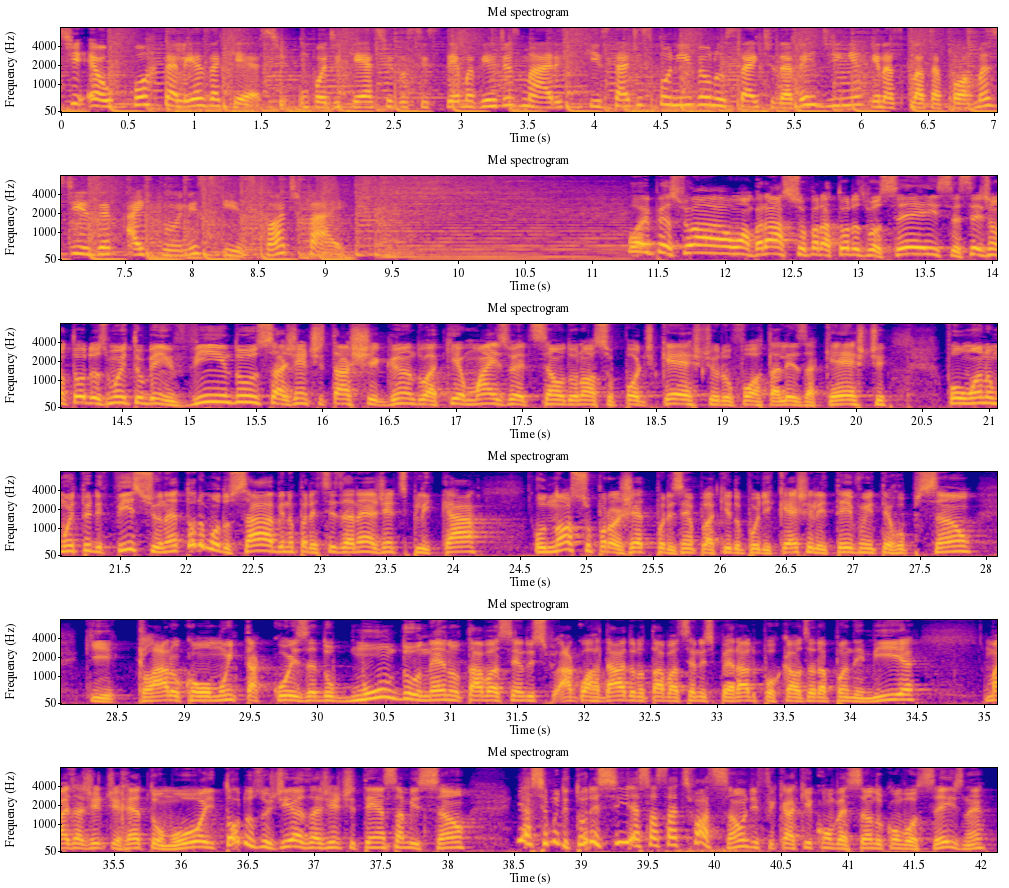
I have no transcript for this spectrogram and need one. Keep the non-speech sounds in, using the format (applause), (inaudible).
Este é o Fortaleza Cast, um podcast do Sistema Verdes Mares que está disponível no site da Verdinha e nas plataformas Deezer, iTunes e Spotify. Oi, pessoal, um abraço para todos vocês. Sejam todos muito bem-vindos. A gente está chegando aqui a mais uma edição do nosso podcast do Fortaleza Cast. Foi um ano muito difícil, né? Todo mundo sabe, não precisa né, a gente explicar. O nosso projeto, por exemplo, aqui do podcast, ele teve uma interrupção, que, claro, como muita coisa do mundo, né, não estava sendo aguardado, não estava sendo esperado por causa da pandemia, mas a gente retomou e todos os dias a gente tem essa missão e, acima de tudo, esse, essa satisfação de ficar aqui conversando com vocês, né?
